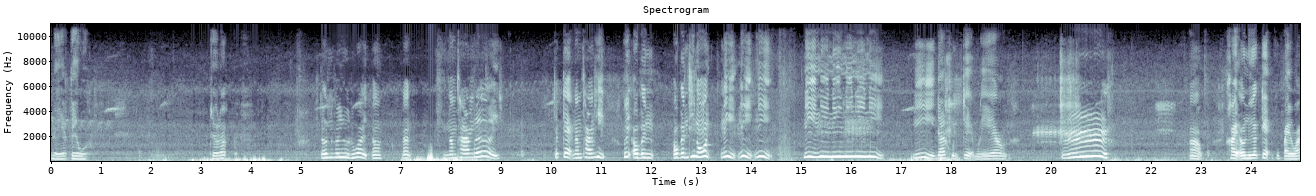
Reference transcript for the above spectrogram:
ไหนอะเตียวเจอแล้วต้นก็อยู่ด้วยเออนั่นนำทางเลย จะแกะนำทางที่เฮ้ยเอาเป็นเอาเป็นที่โน้นนี่นี่นี่นี่นี่นี่นี่นี่นี่นี่ได้ขนแกะมาแล้วอืออ้าว ครเอาเนื้อแกะกูไปวะ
